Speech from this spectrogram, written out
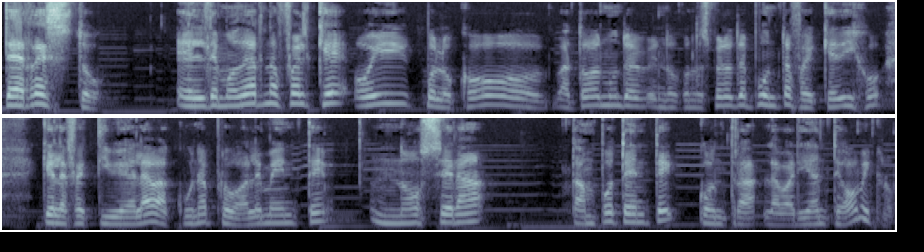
de resto, el de Moderna fue el que hoy colocó a todo el mundo con los pelos de punta, fue el que dijo que la efectividad de la vacuna probablemente no será tan potente contra la variante Omicron.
